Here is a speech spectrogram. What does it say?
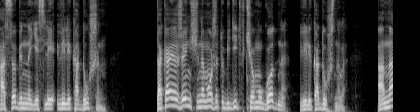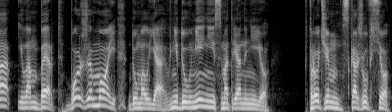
особенно если великодушен. Такая женщина может убедить в чем угодно великодушного. Она и Ламберт, боже мой, думал я, в недоумении смотря на нее. Впрочем, скажу все.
